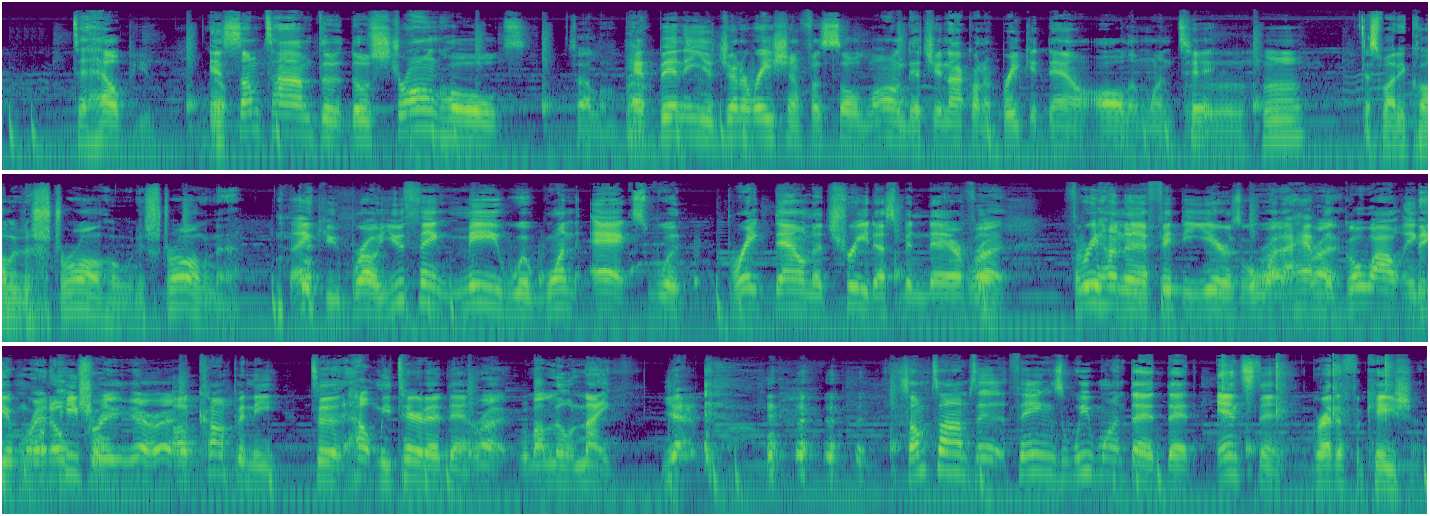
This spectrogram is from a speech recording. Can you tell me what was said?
to help you. And sometimes the, those strongholds Tell them, have been in your generation for so long that you're not going to break it down all in one tick. hmm That's why they call it a stronghold. It's strong now. Thank you, bro. You think me with one axe would break down a tree that's been there for Right. 350 years, or Right, I have to go out and Big get more people, yeah, right. a company to help me tear that down? Right. With my little knife. Yeah. Sometimes uh, things we want that that instant gratification,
